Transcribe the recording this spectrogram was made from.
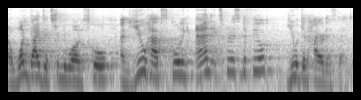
and one guy did extremely well in school and you have schooling and experience in the field, you would get hired instead.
